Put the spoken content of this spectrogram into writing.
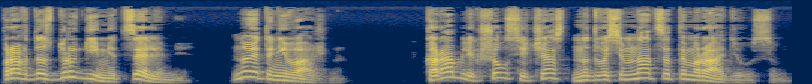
Правда, с другими целями, но это не важно. Кораблик шел сейчас над 18-м радиусом.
